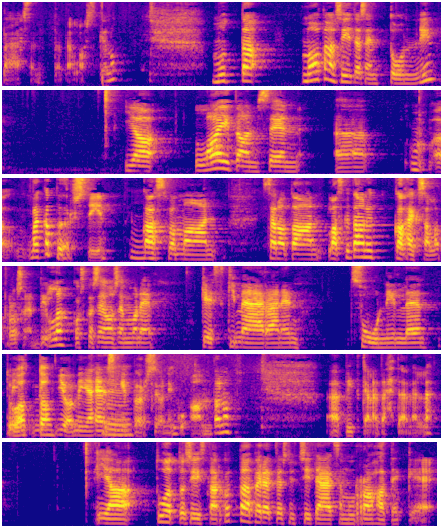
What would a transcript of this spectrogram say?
päässä nyt tätä laskenut. Mutta mä otan siitä sen tonnin ja laitan sen äh, vaikka pörssiin mm. kasvamaan, sanotaan, lasketaan nyt kahdeksalla prosentilla, koska se on semmoinen keskimääräinen suunnilleen, Tuotto. Mi, joo, mikä Helsingin mm. pörssi on niin kuin antanut ää, pitkällä tähtäimellä. Ja tuotto siis tarkoittaa periaatteessa nyt sitä, että se mun raha tekee,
